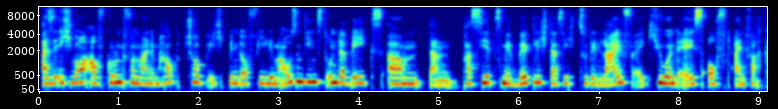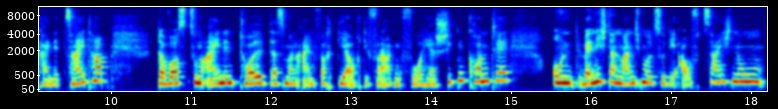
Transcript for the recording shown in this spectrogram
also ich war aufgrund von meinem Hauptjob, ich bin doch viel im Außendienst unterwegs, ähm, dann passiert es mir wirklich, dass ich zu den Live-QAs oft einfach keine Zeit habe. Da war es zum einen toll, dass man einfach dir auch die Fragen vorher schicken konnte. Und wenn ich dann manchmal so die Aufzeichnung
